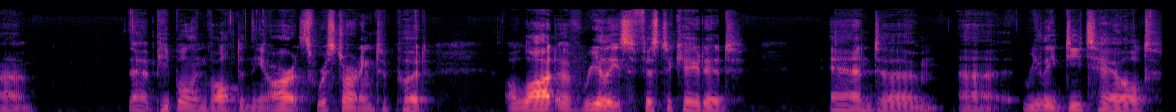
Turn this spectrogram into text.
uh, people involved in the arts were starting to put a lot of really sophisticated and um, uh, really detailed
